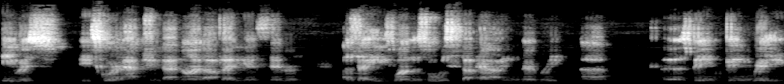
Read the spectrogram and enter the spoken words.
he was he scored a hat trick that night I played against him, and I'd say he's one that's always stuck out in memory um, as being being really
